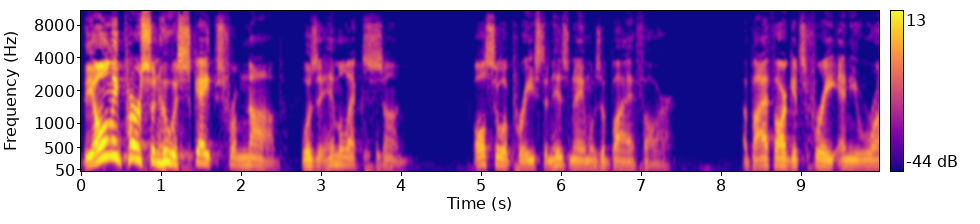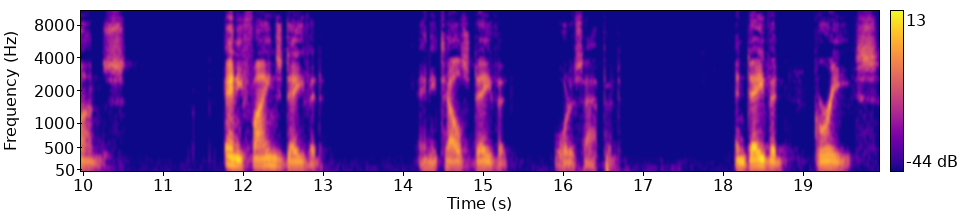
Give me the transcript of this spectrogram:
The only person who escapes from Nob was Ahimelech's son, also a priest, and his name was Abiathar. Abiathar gets free and he runs. And he finds David. And he tells David what has happened. And David grieves.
